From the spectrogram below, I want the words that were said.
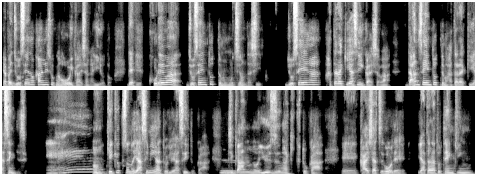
やっぱり女性の管理職が多い会社がいいよと。で、これは女性にとってももちろんだし、女性が働きやすい会社は男性にとっても働きやすいんですよ。ええうん。結局その休みが取りやすいとか、時間の融通が効くとか、えー会社都合でやたらと転勤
